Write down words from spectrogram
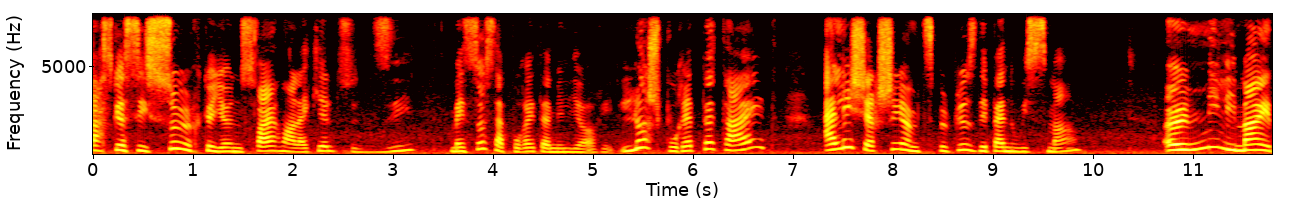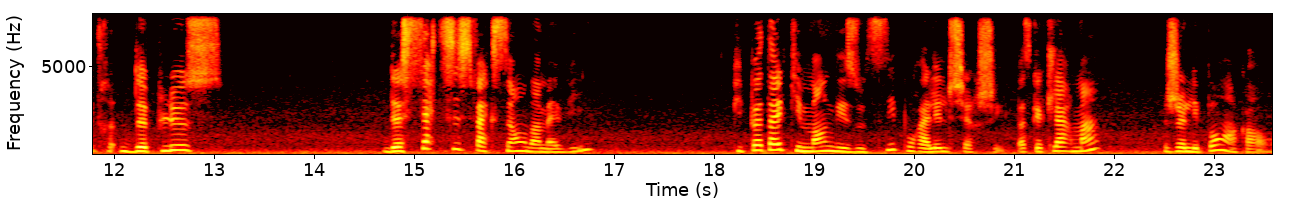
Parce que c'est sûr qu'il y a une sphère dans laquelle tu te dis, mais ça, ça pourrait être amélioré. Là, je pourrais peut-être aller chercher un petit peu plus d'épanouissement, un millimètre de plus de satisfaction dans ma vie, puis peut-être qu'il manque des outils pour aller le chercher. Parce que clairement, je ne l'ai pas encore.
